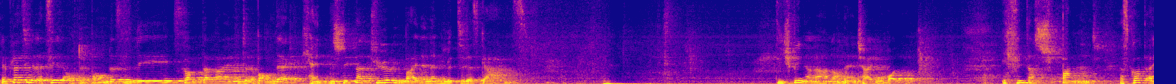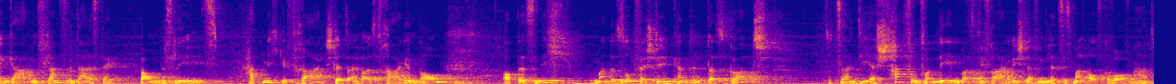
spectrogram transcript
denn plötzlich wird erzählt, auch der Baum des Lebens kommt da rein und der Baum der Erkenntnis steht natürlich beide in der Mitte des Gartens. Die spielen ja nachher noch eine entscheidende Rolle. Ich finde das spannend, dass Gott einen Garten pflanzt und da ist der Baum des Lebens. Hat mich gefragt, ich stelle es einfach als Frage im Raum, ob es nicht man das so verstehen könnte, dass Gott sozusagen die Erschaffung von Leben, was die Frage, die Steffen letztes Mal aufgeworfen hat,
